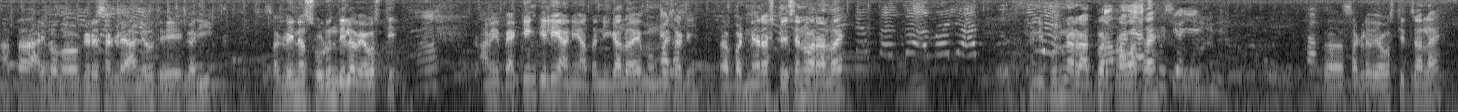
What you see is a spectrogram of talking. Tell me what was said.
आता आईबाबा वगैरे सगळे आले होते घरी. सगळीनं सोडून दिलं व्यवस्थित. आम्ही पॅकिंग केली आणि आता निघालो आहे मुंबईसाठी. तर बडनेरा स्टेशनवर आलो आहे आणि पूर्ण रातभर प्रवास आहे. तर सगळं व्यवस्थित झालं आहे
